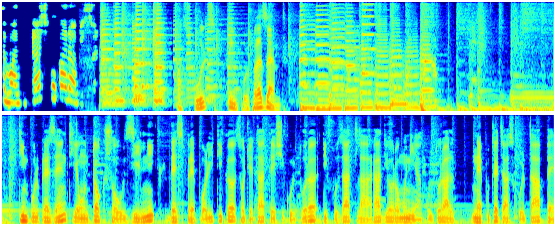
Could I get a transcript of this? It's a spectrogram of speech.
se va întâmpla și cu cannabisul. Asculți timpul prezent! Timpul prezent e un talk show zilnic despre politică, societate și cultură difuzat la Radio România Cultural. Ne puteți asculta pe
